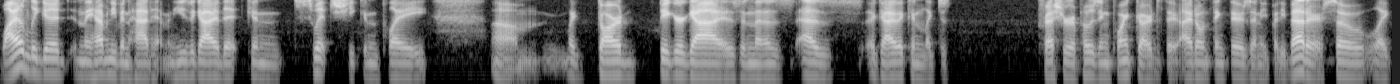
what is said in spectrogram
wildly good, and they haven't even had him. And he's a guy that can switch. He can play um, like guard bigger guys, and then as as a guy that can like just pressure opposing point guards. There, I don't think there's anybody better. So like.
